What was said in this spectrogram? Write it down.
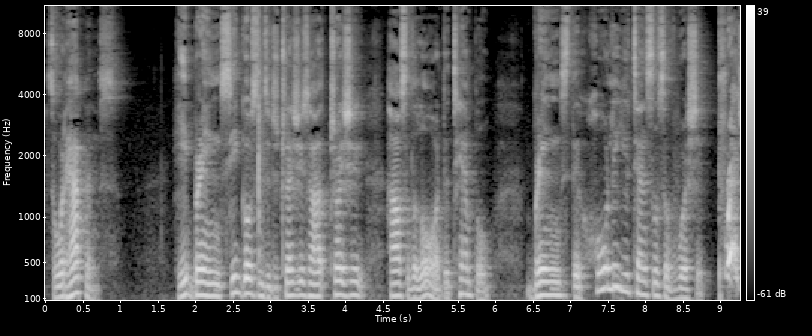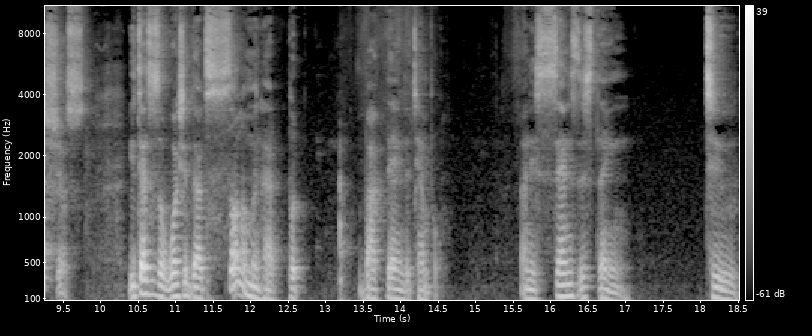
So what happens? He brings. He goes into the treasury house, house of the Lord, the temple, brings the holy utensils of worship, precious utensils of worship that Solomon had put back there in the temple. And he sends this thing to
